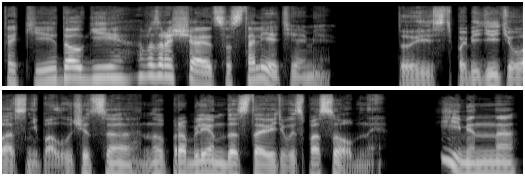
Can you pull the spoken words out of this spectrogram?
Такие долги возвращаются столетиями. То есть победить у вас не получится, но проблем доставить вы способны. Именно.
